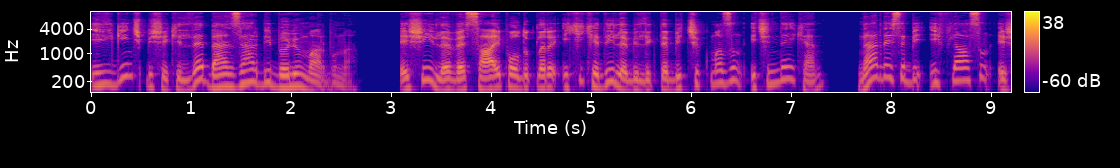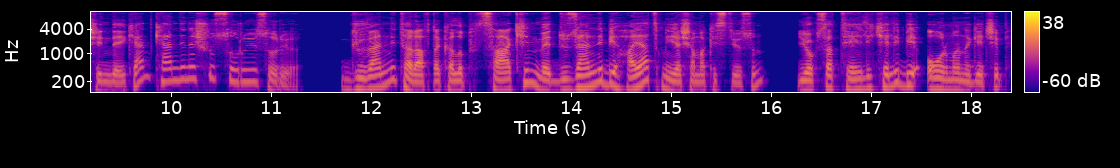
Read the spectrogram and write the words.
ilginç bir şekilde benzer bir bölüm var buna. Eşiyle ve sahip oldukları iki kediyle birlikte bir çıkmazın içindeyken, neredeyse bir iflasın eşindeyken kendine şu soruyu soruyor. Güvenli tarafta kalıp sakin ve düzenli bir hayat mı yaşamak istiyorsun? Yoksa tehlikeli bir ormanı geçip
